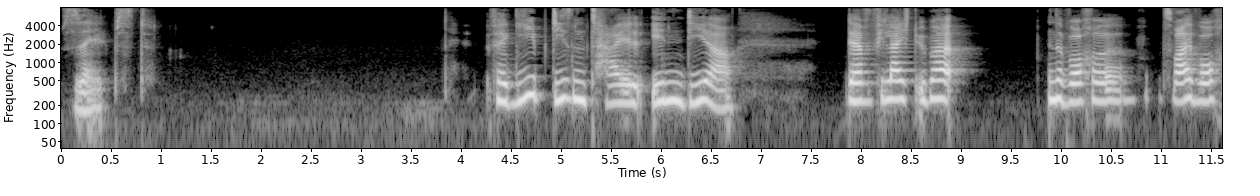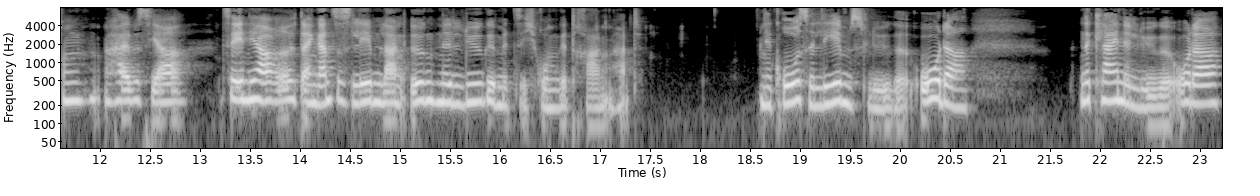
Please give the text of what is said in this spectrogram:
selbst. Vergib diesen Teil in dir, der vielleicht über eine Woche, zwei Wochen, ein halbes Jahr, zehn Jahre, dein ganzes Leben lang irgendeine Lüge mit sich rumgetragen hat eine große Lebenslüge oder eine kleine Lüge oder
